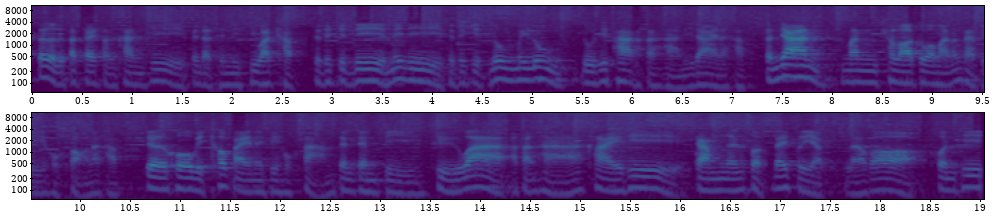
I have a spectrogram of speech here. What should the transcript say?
กเตอร์หรือปัจจัยสำคัญที่เป็นดัชนีที่วัดครับ เศรษฐกิจดีไม่ดี เศรษฐกิจรุ่งไม่รุ่งดูที่ภาคอสังหานี้ได้นะครับ สัญญาณมันชะลอตัวมาตั้งแต่ปี 62 แล้วครับ เจอโควิดเข้าไปในปี 63 เต็มเต็มปี ถือว่าอสังหาใครที่กำเงินสดได้เปรียบแล้วก็คนที่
